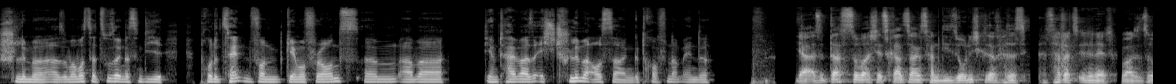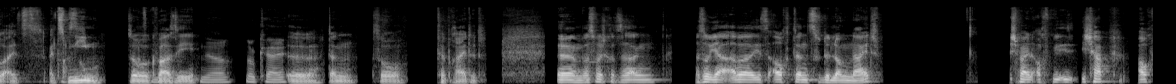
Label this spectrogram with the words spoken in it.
schlimme. Also man muss dazu sagen, das sind die Produzenten von Game of Thrones, ähm, aber die haben teilweise echt schlimme Aussagen getroffen am Ende. Ja, also das, so was ich jetzt gerade sage, das haben die so nicht gesagt, das, das hat das Internet quasi so als, als so. Meme so quasi Ja, okay. äh, dann so verbreitet. Ähm, was wollte ich gerade sagen? Achso, ja, aber jetzt auch dann zu The Long Night. Ich meine, auch wie, ich habe auch,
